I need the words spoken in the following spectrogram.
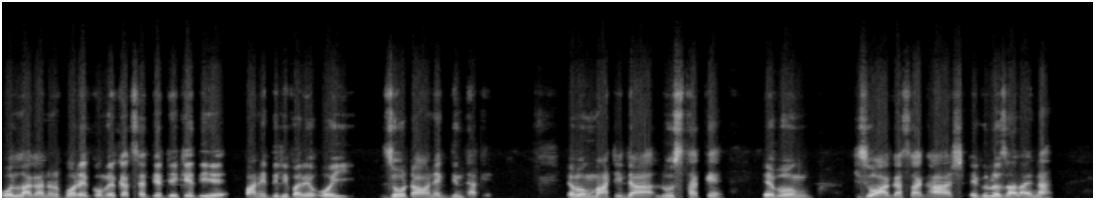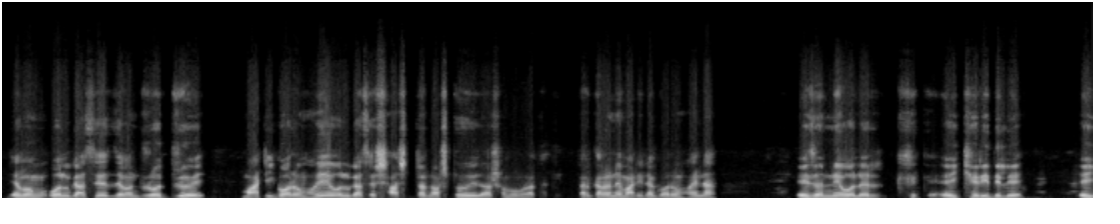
ওল লাগানোর পরে গমের কাকসা দিয়ে ঢেকে দিয়ে পানি দিলে পারে, ওই জোটা অনেক দিন থাকে। এবং মাটিটা লুজ থাকে এবং কিছু আগাছা, ঘাস এগুলো জ্বালায় না। এবং ওল গাছে যেমন রৌদ্রয় মাটি গরম হয়ে ওল গাছের শ্বাসটা নষ্ট হয়ে যাওয়ার সম্ভাবনা থাকে। তার কারণে মাটিটা গরম হয় না। এই জন্য ওলের এই খেরি দিলে এই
